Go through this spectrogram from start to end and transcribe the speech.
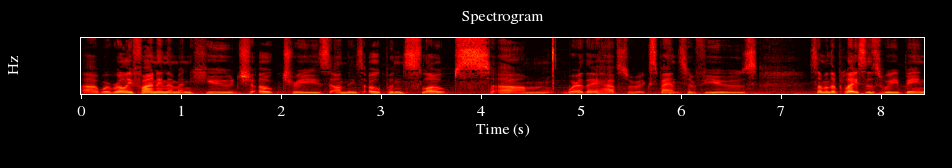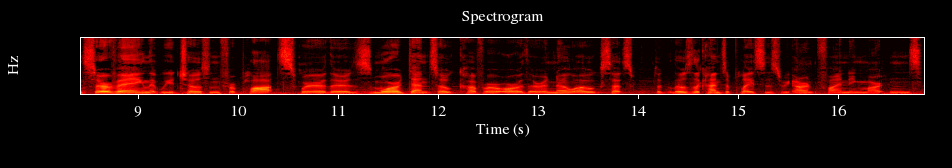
Uh, we're really finding them in huge oak trees on these open slopes um, where they have sort of expansive views. Some of the places we've been surveying that we had chosen for plots where there's more dense oak cover or there are no oaks, that's the, those are the kinds of places we aren't finding martins.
